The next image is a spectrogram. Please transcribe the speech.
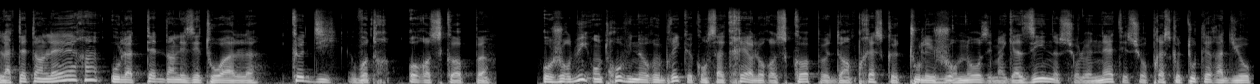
La tête en l'air ou la tête dans les étoiles? Que dit votre horoscope? Aujourd'hui, on trouve une rubrique consacrée à l'horoscope dans presque tous les journaux et magazines, sur le net et sur presque toutes les radios.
